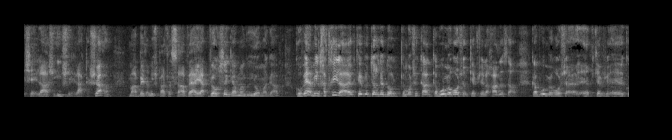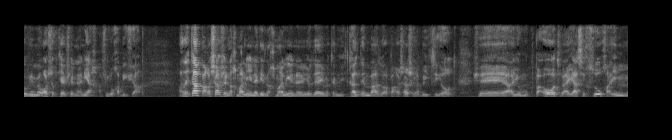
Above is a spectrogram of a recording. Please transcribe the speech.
שאלה שהיא שאלה קשה, מה בית המשפט עשה, והיה, ועושה גם היום אגב, קובע מלכתחילה הרכב יותר גדול, כמו שכאן קבעו מראש הרכב של 11, קבעו מראש הרכב, קובעים מראש הרכב של נניח אפילו חמישה. אז הייתה הפרשה של נחמני נגד נחמני, אינני יודע אם אתם נתקלתם בה, זו הפרשה של הביציות שהיו מוקפאות והיה סכסוך האם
